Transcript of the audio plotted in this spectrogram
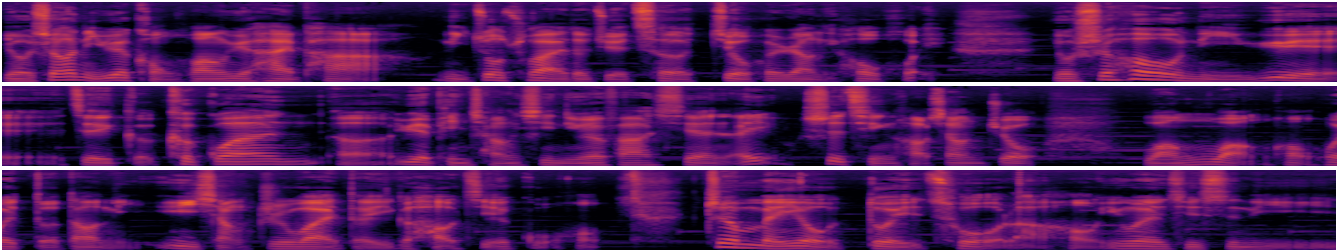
有时候你越恐慌越害怕，你做出来的决策就会让你后悔。有时候你越这个客观，呃，越平常心，你会发现，哎，事情好像就。往往哈会得到你意想之外的一个好结果哈，这没有对错啦哈，因为其实你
